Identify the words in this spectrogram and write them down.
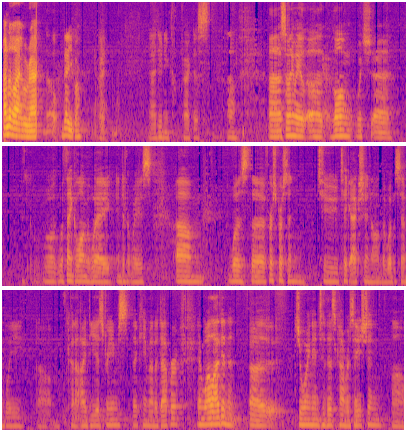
Hello, everyone. No. There you go. Right. Yeah, I do need practice. Um, uh, so anyway, uh, Long, which uh, we'll, we'll thank along the way in different ways, um, was the first person to take action on the WebAssembly um, kind of idea streams that came out of Dapr. And while I didn't uh, join into this conversation um,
